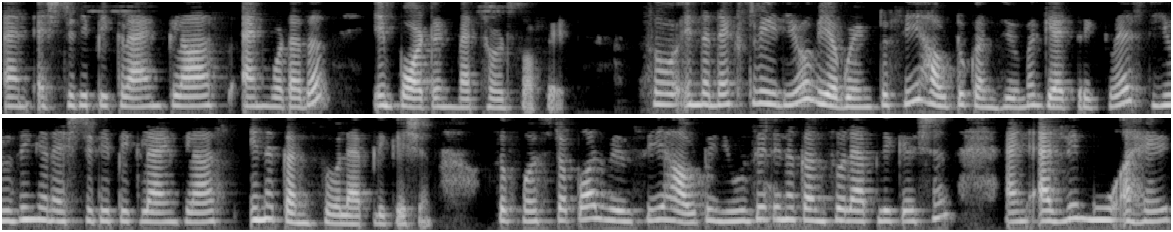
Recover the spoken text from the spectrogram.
an HTTP client class and what are the important methods of it. So in the next video, we are going to see how to consume a GET request using an HTTP client class in a console application. So first of all, we'll see how to use it in a console application. And as we move ahead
